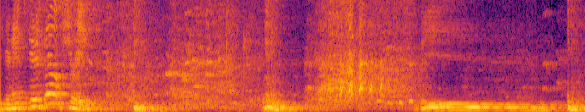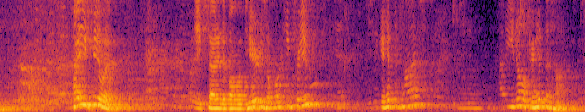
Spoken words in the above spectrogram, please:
Keep your hands to yourself, Sharif. Sleep. How you feeling? Pretty excited to volunteer. Is it working for you? Yes. You think you're hypnotized? How do you know if you're hypnotized?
